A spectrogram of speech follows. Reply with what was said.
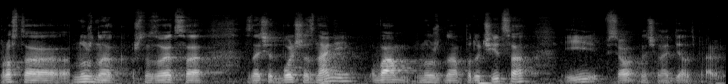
просто нужно, что называется, значит, больше знаний вам, нужно подучиться и все начинать делать правильно.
